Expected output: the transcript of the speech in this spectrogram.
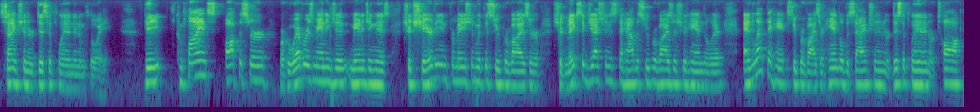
sanction or discipline an employee. The compliance officer or whoever is managing managing this should share the information with the supervisor, should make suggestions to how the supervisor should handle it, and let the ha- supervisor handle the sanction or discipline or talk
